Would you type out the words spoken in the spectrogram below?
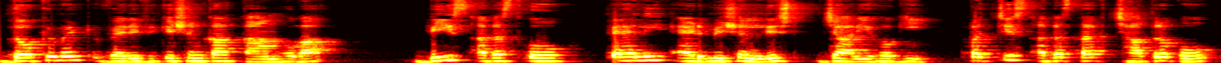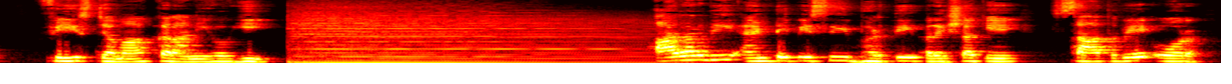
डॉक्यूमेंट वेरिफिकेशन का काम होगा। 20 अगस्त को पहली एडमिशन लिस्ट जारी होगी। 25 अगस्त तक छात्रों को फ़ीस जमा करानी होगी। आरआरबी एनटीपीसी भर्ती परीक्षा के सातवें और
